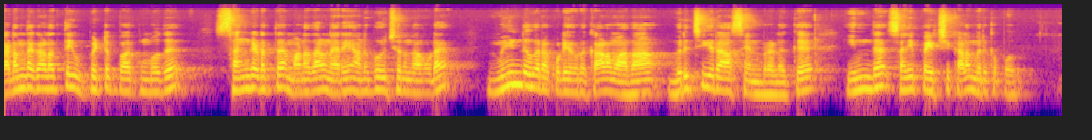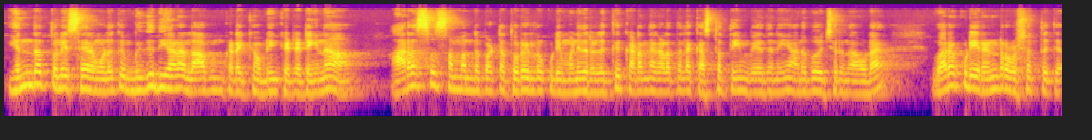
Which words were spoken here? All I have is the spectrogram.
கடந்த காலத்தை ஒப்பிட்டு பார்க்கும்போது சங்கடத்தை மனதால் நிறைய அனுபவிச்சிருந்தா கூட மீண்டு வரக்கூடிய ஒரு காலமாக தான் விருச்சிக ராசி என்பவர்களுக்கு இந்த சனி பயிற்சி காலம் இருக்க போகுது. எந்த தொழில் செய்கிறவங்களுக்கு மிகுதியான லாபம் கிடைக்கும் அப்படின்னு கேட்டுட்டிங்கன்னா அரசு சம்பந்தப்பட்ட துறையில் இருக்கக்கூடிய மனிதர்களுக்கு கடந்த காலத்தில் கஷ்டத்தையும் வேதனையும் அனுபவிச்சிருந்தா கூட வரக்கூடிய ரெண்டரை வருஷத்துக்கு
